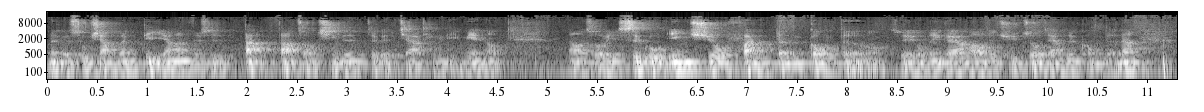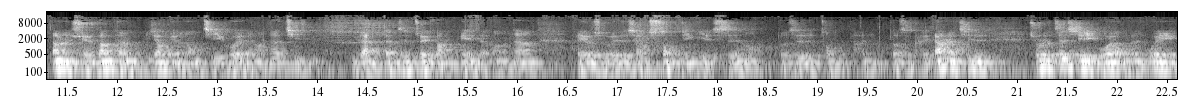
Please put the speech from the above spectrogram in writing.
那个书香门第啊，就是大大种姓的这个家庭里面哦。然后所以是故应修翻灯功德哦，所以我们应该要好好的去做这样的功德。那当然学方可能比较没有那种机会哦，那其实。燃灯是最方便的哦，那还有所谓的像诵经也是哦，都是从很都是可以。当然，其实除了这些以外，我们为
